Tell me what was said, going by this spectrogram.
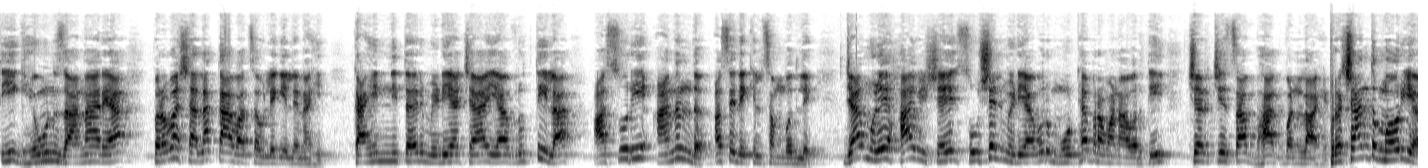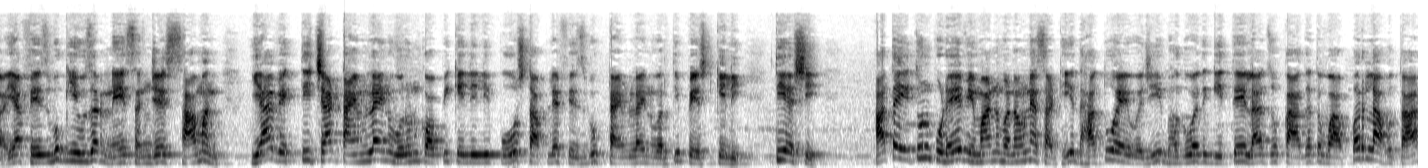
ती घेऊन जाणाऱ्या प्रवाशाला का वाचवले गेले नाही? काहींनी तर मीडियाच्या या वृत्तीला आसुरी आनंद असे देखील संबोधले. ज्यामुळे हा विषय सोशल मीडियावर मोठ्या प्रमाणावरती चर्चेचा भाग बनला आहे. प्रशांत मौर्य या फेसबुक युजरने संजय सामंत या व्यक्तीच्या टाइमलाईन वरून कॉपी केलेली पोस्ट आपल्या फेसबुक टाइमलाईन वरती पेस्ट केली. ती अशी आता इथून पुढे विमान बनवण्यासाठी धातूऐवजी भगवद्गीतेला जो कागद वापरला होता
